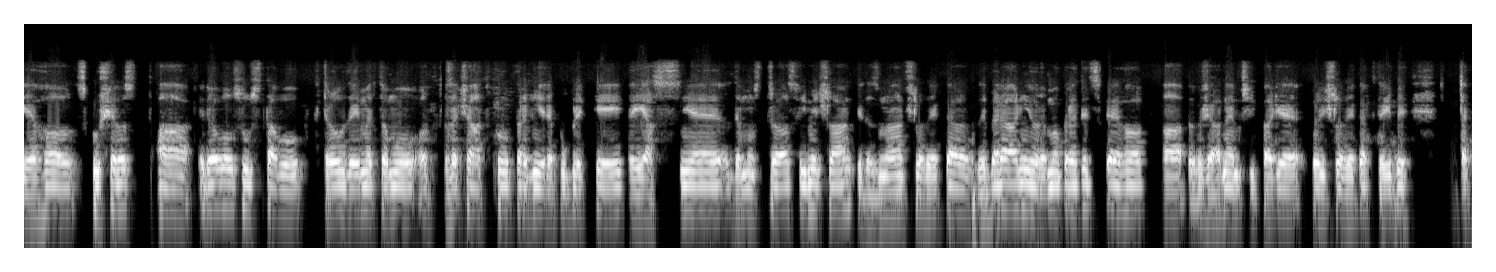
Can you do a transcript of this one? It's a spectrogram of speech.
jeho zkušenost a ideovou soustavu, kterou, dejme tomu, od začátku první republiky jasně demonstroval svými články. To znamená člověka liberálního, demokratického a v žádném případě kvůli člověka, který by tak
